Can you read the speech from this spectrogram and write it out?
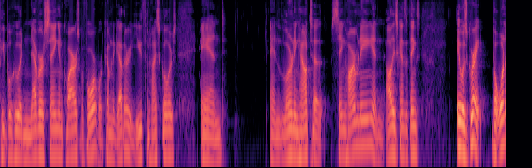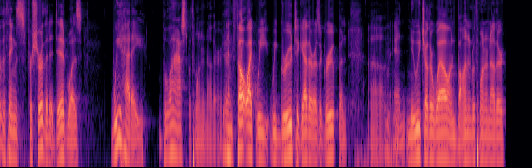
people who had never sang in choirs before were coming together, youth and high schoolers, and and learning how to sing harmony and all these kinds of things. It was great, but one of the things for sure that it did was we had a blast with one another Yeah. and felt like we we grew together as a group and uh, and knew each other well and bonded with one another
